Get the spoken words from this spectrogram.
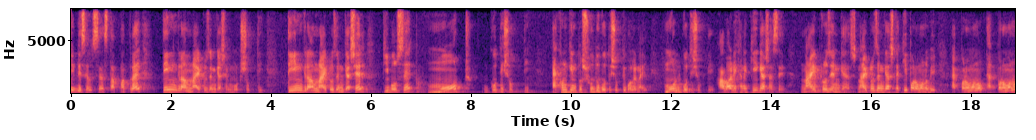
ডিগ্রি সেলসিয়াস তাপমাত্রায় তিন গ্রাম নাইট্রোজেন গ্যাসের মোট শক্তি। তিন গ্রাম নাইট্রোজেন গ্যাসের কি বলছে? মোট গতিশক্তি। এখন কিন্তু শুধু গতিশক্তি বলে নাই, মোট গতিশক্তি। আবার এখানে কি গ্যাস আছে? নাইট্রোজেন গ্যাস। নাইট্রোজেন গ্যাসটা কি পারমাণবিক? এক পরমাণু এক পরমাণু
